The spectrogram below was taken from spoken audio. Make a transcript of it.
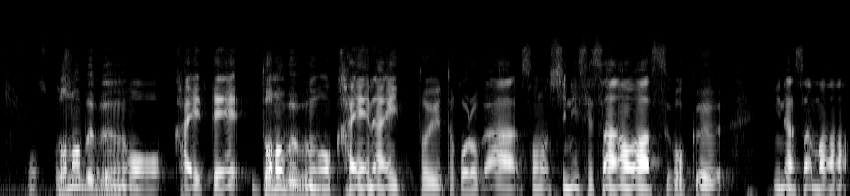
もう少しどの部分を変えてどの部分を変えないというところがその老舗さんはすごく皆様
